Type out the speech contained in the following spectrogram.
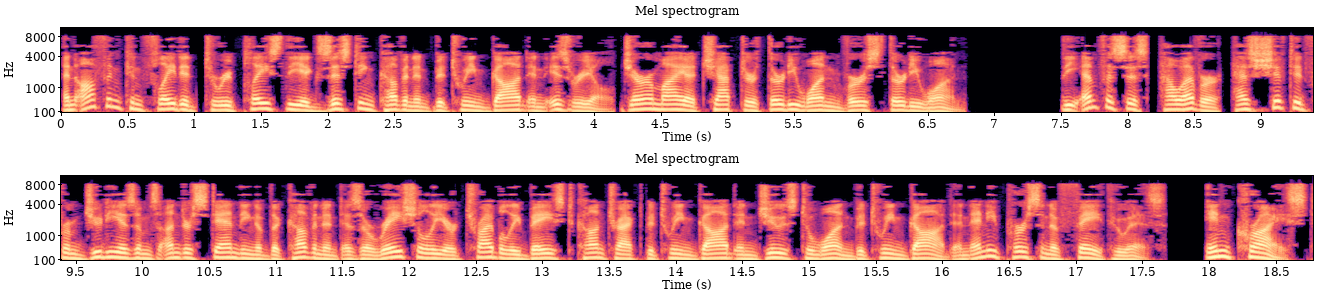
and often conflated to replace the existing covenant between God and Israel Jeremiah chapter 31 verse 31. The emphasis, however, has shifted from Judaism's understanding of the covenant as a racially or tribally based contract between God and Jews to one between God and any person of faith who is in Christ.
